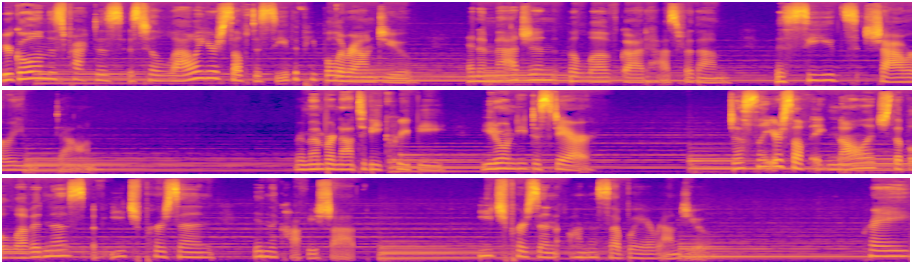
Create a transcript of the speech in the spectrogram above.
Your goal in this practice is to allow yourself to see the people around you and imagine the love God has for them, the seeds showering down. Remember not to be creepy. You don't need to stare. Just let yourself acknowledge the belovedness of each person in the coffee shop, each person on the subway around you. Pray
